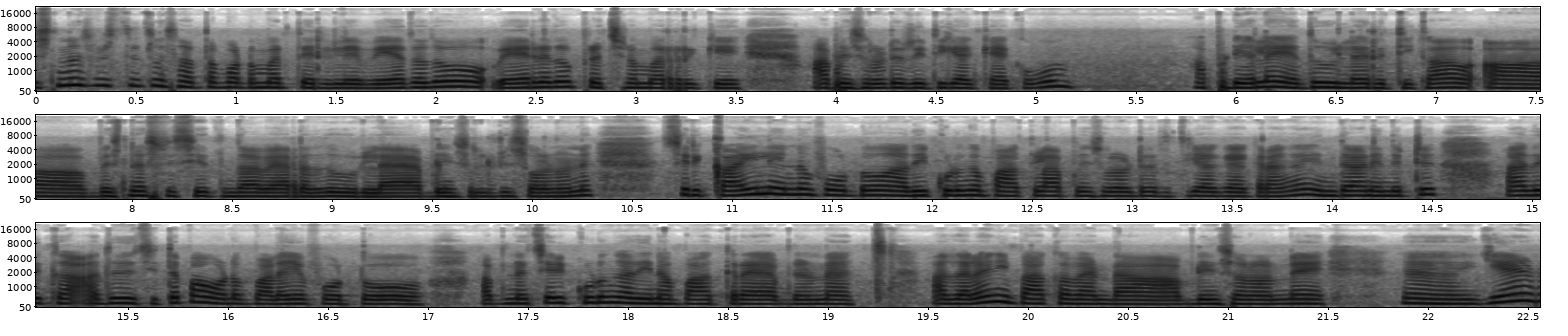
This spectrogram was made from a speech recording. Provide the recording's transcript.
பிஸ்னஸ் விஷயத்தில் சத்தம் போட்ட மாதிரி தெரியல வேறு ஏதோ வேறு ஏதோ பிரச்சனை மாதிரி இருக்கே அப்படின்னு சொல்லிட்டு ரித்திகா கேட்கவும் அப்படியெல்லாம் எதுவும் இல்லை ரித்திகா. பிஸ்னஸ் விஷயம் இருந்தால் வேறு எதுவும் இல்லை அப்படின்னு சொல்லிட்டு சொல்லணுன்னு சரி கையில் என்ன ஃபோட்டோ அதை கொடுங்க பார்க்கலாம் அப்படின்னு சொல்லிட்டு ரித்திகா கேட்குறாங்க இந்திரா நின்றுட்டு அதுக்கு அது சித்தப்பாவோட பழைய ஃபோட்டோ அப்படின்னா சரி கொடுங்க அதை நான் பார்க்குறேன் அப்படின்னு அதெல்லாம் நீ பார்க்க வேண்டாம் அப்படின்னு சொன்னோடனே ஏன்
